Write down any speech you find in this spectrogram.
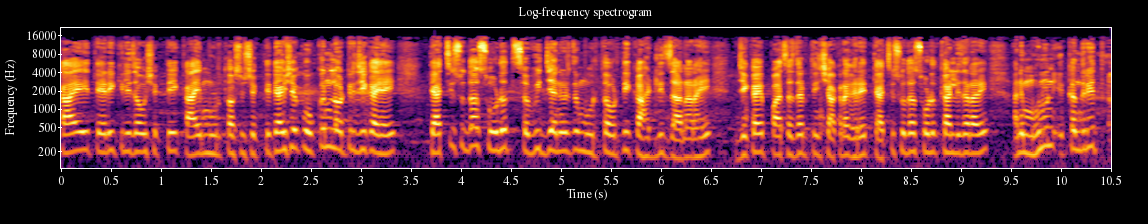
काय तयारी केली जाऊ शकते काय मुहूर्त असू शकते. त्याविषयी कोकण लॉटरी जी काय आहे त्याची सुद्धा सोडत सव्वीस जानेवारीच्या मुहूर्तावरती काढली जाणार आहे. जे काही पाच हजार तीनशे अकरा घर आहेत त्याची सुद्धा सोडत काढली जाणार आहे. आणि म्हणून एकंदरीत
